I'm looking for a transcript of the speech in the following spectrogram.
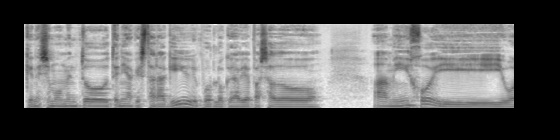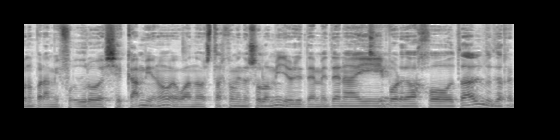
que en ese momento tenía que estar aquí por lo que había pasado a mi hijo y, bueno, para mí fue duro ese cambio, ¿no? Cuando estás comiendo solo millos y te meten ahí Sí. por debajo tal, de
